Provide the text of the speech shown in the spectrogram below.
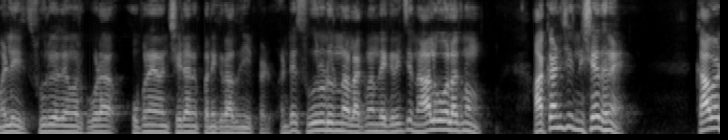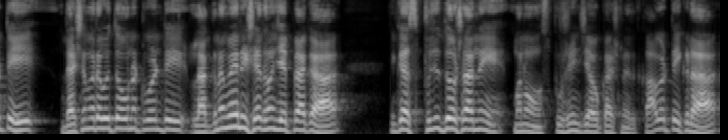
మళ్ళీ సూర్యోదయం వరకు కూడా ఉపనయనం చేయడానికి పనికిరాదని చెప్పాడు. అంటే సూర్యుడు ఉన్న లగ్నం దగ్గర నుంచి నాలుగో లగ్నం అక్కడి నుంచి నిషేధమే. కాబట్టి దశమరవితో ఉన్నటువంటి లగ్నమే నిషేధం అని చెప్పాక ఇంకా స్ఫుజిత దోషాన్ని మనం స్పృశించే అవకాశం లేదు. కాబట్టి ఇక్కడ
